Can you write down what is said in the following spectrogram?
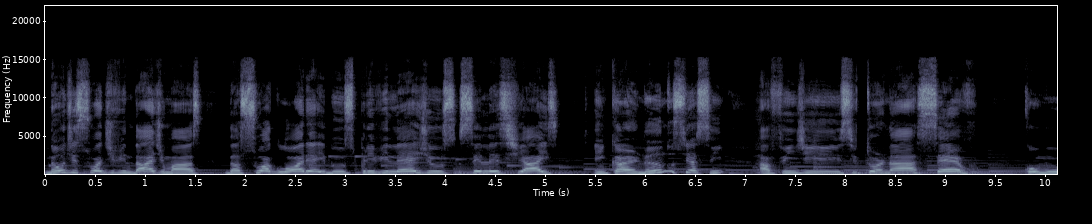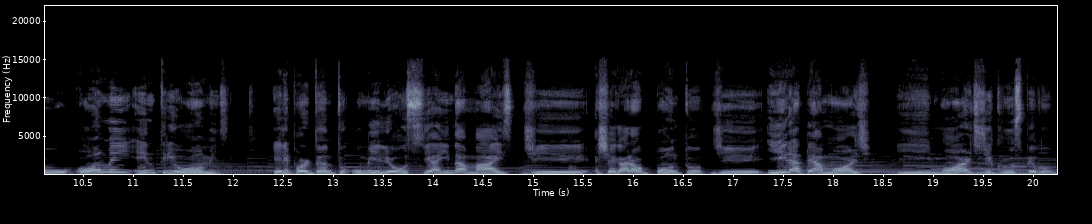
não de sua divindade, mas da sua glória e dos privilégios celestiais, encarnando-se assim a fim de se tornar servo, como homem entre homens. Ele, portanto, humilhou-se ainda mais, de chegar ao ponto de ir até a morte e morte de cruz pelo,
